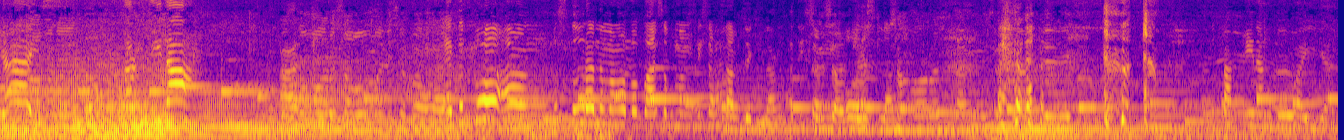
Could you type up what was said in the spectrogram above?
Guys! Tangina! Anong oras ito po ang postura ng mga papasok ng isang subject lang at isang oras lang. Isang oras lang isang subject. Tanginang buhay yan.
